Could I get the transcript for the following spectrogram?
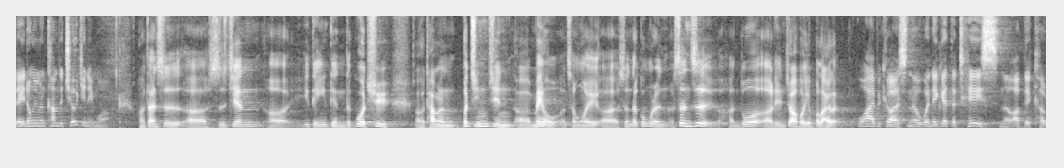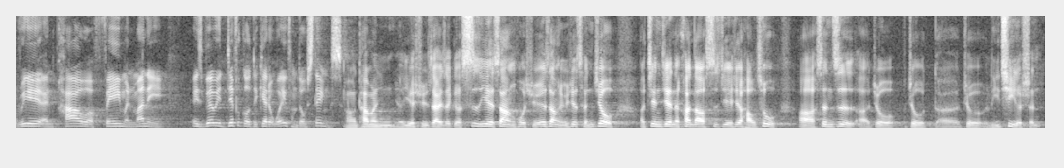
they don't even come to church anymore. 啊，但是呃，时间呃一点一点的过去，呃，他们不仅仅呃没有成为呃神的工人，甚至很多呃连教会也不来了。Why? Because you know, when they get the taste you know, of their career and power, fame and money, it's very difficult to get away from those things. 啊，他们呃也许在这个事业上或学业上有一些成就，啊，渐渐的看到世界一些好处，啊，甚至啊就就呃就离弃了神。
